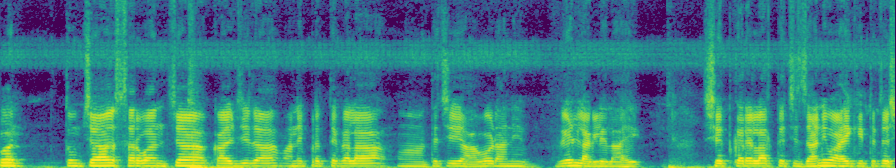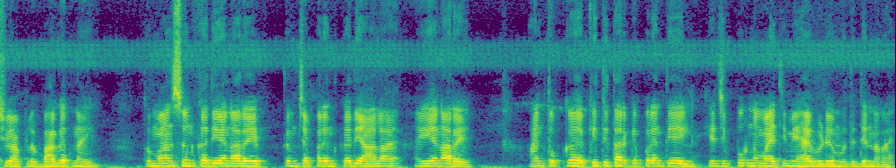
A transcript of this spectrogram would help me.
पण तुमच्या सर्वांच्या काळजीला आणि प्रत्येकाला त्याची आवड आणि वेळ लागलेला आहे. शेतकऱ्याला त्याची जाणीव आहे की त्याच्याशिवाय आपलं भागत नाही. तो मान्सून कधी येणार आहे? तुमच्यापर्यंत कधी आला येणार आहे? आणि तो क किती तारखेपर्यंत येईल ह्याची पूर्ण माहिती मी ह्या व्हिडिओमध्ये देणार आहे.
